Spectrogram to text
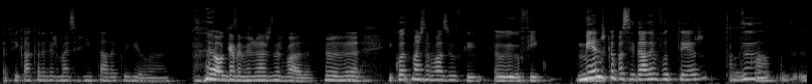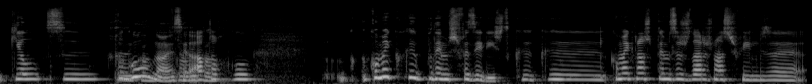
a ficar cada vez mais irritada com aquilo, é? ou cada vez mais nervosa. E quanto mais nervosa eu fico, eu fico menos capacidade eu vou ter de, de, que ele se regule, não é? Se autorregule como é que podemos fazer isto? Que, que, como é que nós podemos ajudar os nossos filhos a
